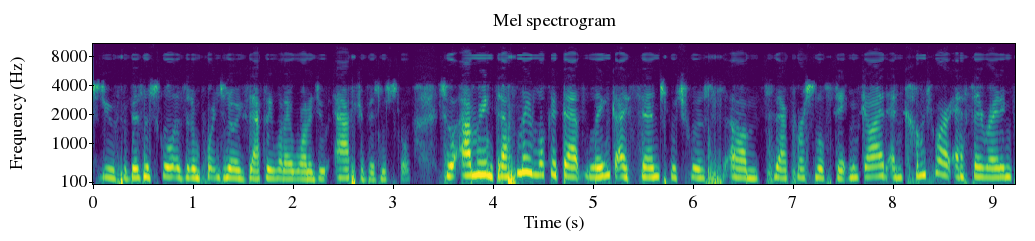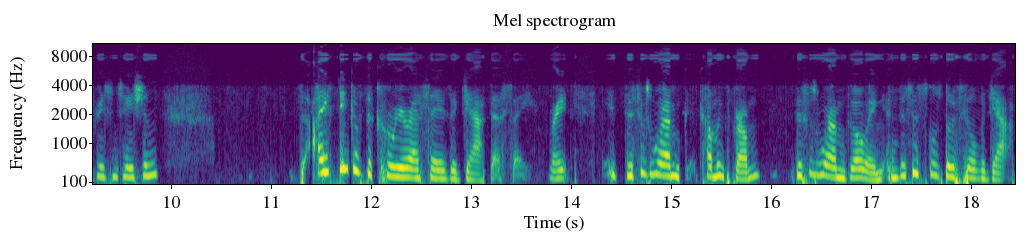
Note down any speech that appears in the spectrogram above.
to do for business school? Is it important to know exactly what I want to do after business school? So Amreen, definitely look at that link I sent, which was um, to that personal statement guide, and come to our essay writing presentation. I think of the career essay as a gap essay, right? This is where I'm coming from. This is where I'm going, and business school is going to fill the gap.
